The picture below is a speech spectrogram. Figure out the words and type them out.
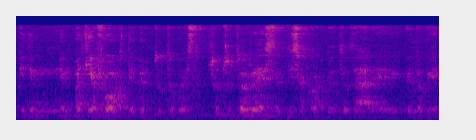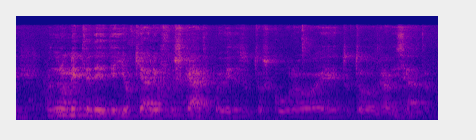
quindi un'empatia forte per tutto questo. Su tutto il resto il disaccordo è totale. Credo che quando uno mette dei, degli occhiali offuscati poi vede tutto scuro e tutto travisato.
